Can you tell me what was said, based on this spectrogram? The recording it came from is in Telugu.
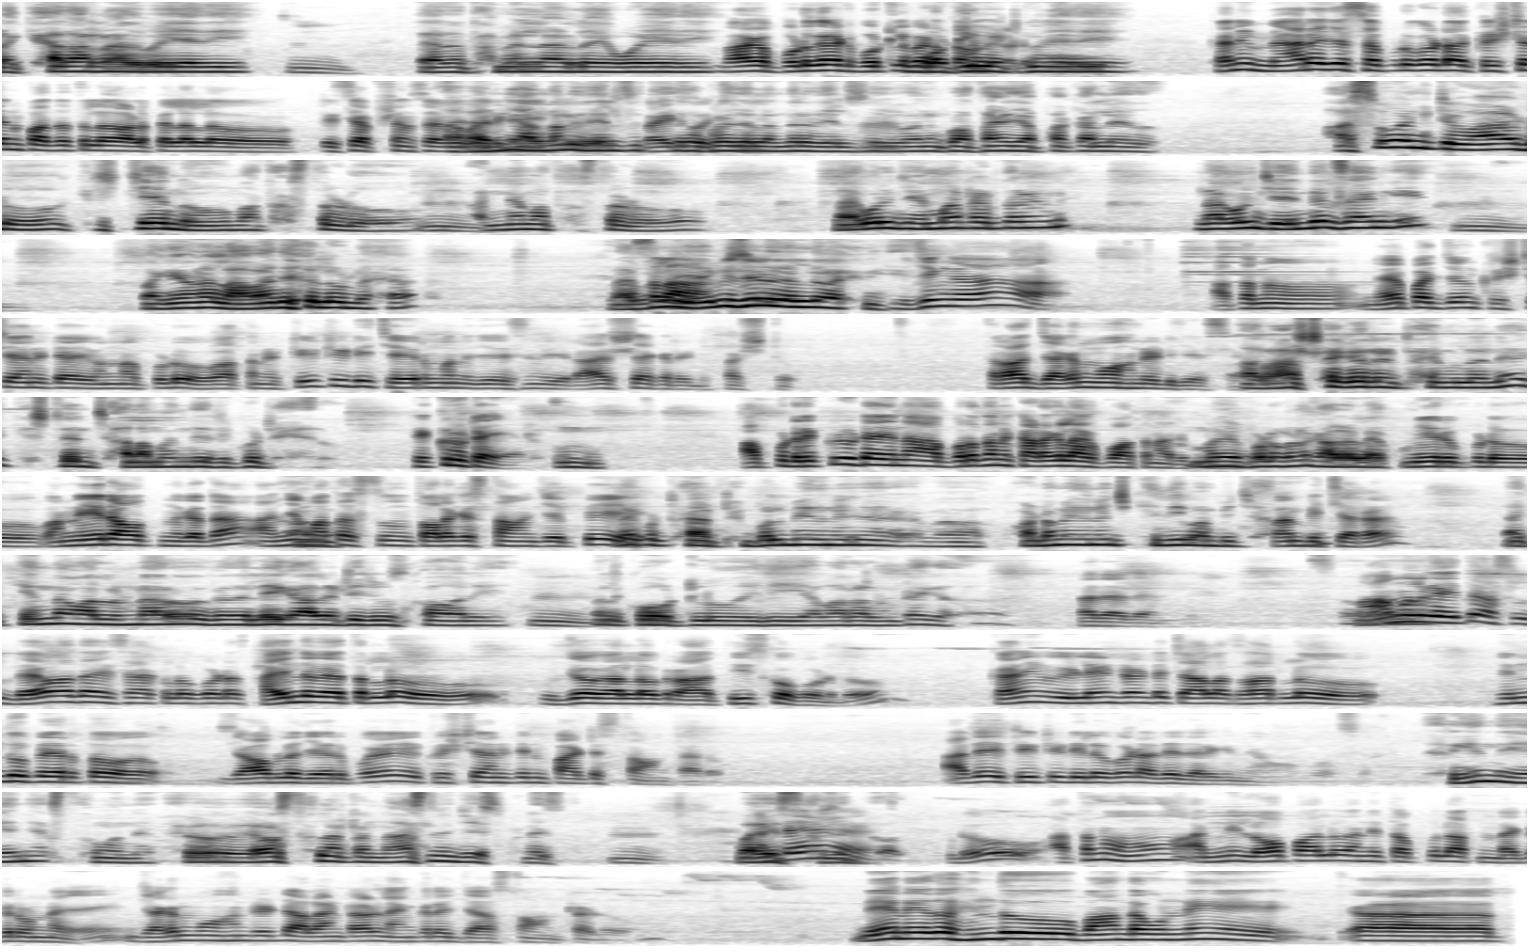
ఆడ కేదార్నాథ్ పోయేది. లేదా తమిళనాడులో పోయేది బాగా పొడుగాటి బొట్లు బొట్లు పెట్టుకునేది. కానీ మ్యారేజెస్ అప్పుడు కూడా క్రిస్టియన్ పద్ధతిలో వాళ్ళ పిల్లలు రిసెప్షన్స్ అవి అవన్నీ. అందరికీ తెలుసు ప్రజలందరికీ తెలుసు ఇవన్నీ కొత్తగా చెప్పక్కర్లేదు. అటువంటి వాడు క్రిస్టియన్ మతస్థుడు. అన్య మతస్థుడు నా గురించి ఏం మాట్లాడతాడండి? నా గురించి ఏం తెలుసు ఆయనకి. నాకేమైనా లావాదేవీలు ఉన్నాయా? అసలు ఏబిసిడి తెలుసు ఆయనకి. నిజంగా అతను నేపథ్యం క్రిస్టియానిటీ అయి ఉన్నప్పుడు అతను టీటీడీ చైర్మన్ చేసింది రాజశేఖర రెడ్డి ఫస్ట్. తర్వాత జగన్మోహన్ రెడ్డి చేశారు రాజశేఖర్ రెడ్డి టైంలోనే క్రిస్టియన్ చాలా మంది రిక్రూట్ అయ్యారు. రిక్రూట్ అయ్యారు. అప్పుడు రిక్రూట్ అయిన ఆ బురదను కడగలేకపోతున్నారు ఇప్పుడు. కూడా కలలేకు మీరు ఇప్పుడు వన్ ఇయర్ అవుతుంది కదా అన్య మతస్థులను తొలగిస్తామని చెప్పి టెంపుల్ మీద కొండ మీద నుంచి కిందికి పంపించారు. పంపించారా? కింద వాళ్ళు ఉన్నారు లీగాలిటీ చూసుకోవాలి. మళ్ళీ కోర్టులు ఇది వ్యవహారాలు ఉంటాయి కదా. అదే అదే అండి. మామూలుగా అయితే అసలు దేవాదాయ శాఖలో కూడా హైందవేతరులు ఉద్యోగాల్లోకి రా తీసుకోకూడదు. కానీ వీళ్ళు ఏంటంటే చాలాసార్లు హిందూ పేరుతో జాబ్లో చేరిపోయి క్రిస్టియానిటీని పాటిస్తూ ఉంటారు. అదే టీటీడీలో కూడా అదే జరిగిందేమో బహుశా. జరిగింది ఏం చేస్తామని వ్యవ- వ్యవస్థలు అట్లా నాశనం చేసి పడేసారు. ఇప్పుడు అతను అన్ని లోపాలు అన్ని తప్పులు అతని దగ్గర ఉన్నాయి. జగన్మోహన్ రెడ్డి అలాంటి వాళ్ళని ఎంకరేజ్ చేస్తూ ఉంటాడు. నేనేదో హిందూ బాంధవుణ్ణి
